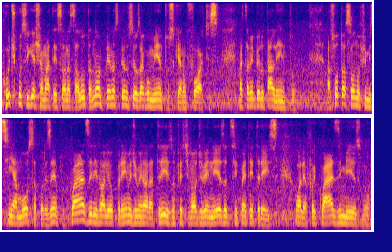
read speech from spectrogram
Ruth conseguia chamar atenção nessa luta não apenas pelos seus argumentos, que eram fortes, mas também pelo talento. A sua atuação no filme Sim a Moça, por exemplo, quase lhe valeu o prêmio de melhor atriz no Festival de Veneza de 53. Olha, foi quase mesmo.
